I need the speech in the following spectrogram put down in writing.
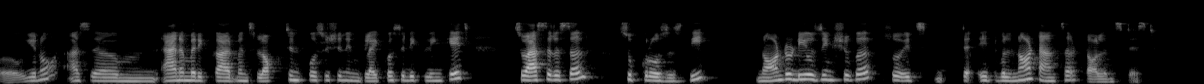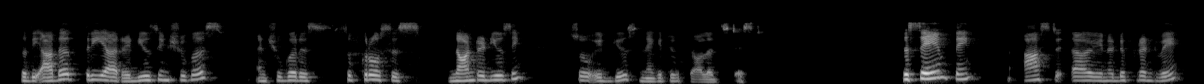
uh, you know as um, anomeric carbons locked in position in glycosidic linkage. So as a result sucrose is the non-reducing sugar. So it's it will not answer Tollens test. So the other three are reducing sugars and sugar is sucrose is non-reducing. So it gives negative Tollens test. The same thing asked uh, in a different way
